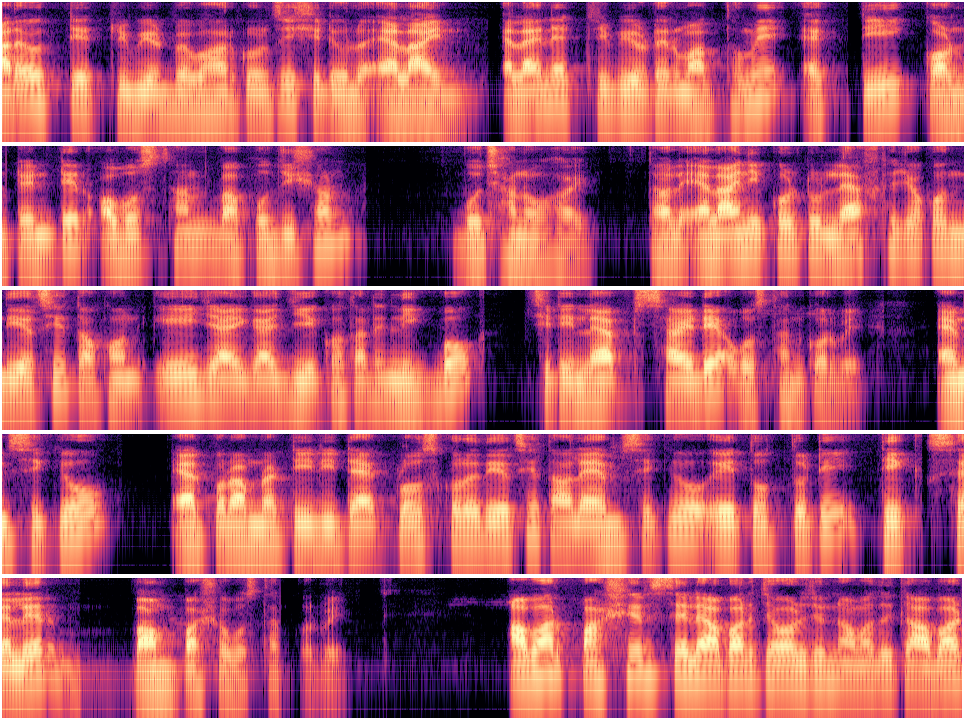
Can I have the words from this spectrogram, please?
আরও একটি অ্যাট্রিবিউট ব্যবহার করেছি, সেটি হলো অ্যালাইন অ্যালাইন অ্যাট্রিবিউটের মাধ্যমে একটি কন্টেন্টের অবস্থান বা পজিশন বোঝানো হয়। তাহলে অ্যালাইন ইকুয়াল টু লেফট যখন দিয়েছি, তখন এই জায়গায় যে কথাটি লিখব, সেটি লেফট সাইডে অবস্থান করবে। এমসিকিউ এরপর আমরা টিডি ট্যাগ ক্লোজ করে দিয়েছি, তাহলে এমসিকিউ এই তথ্যটি ঠিক সেলের বাম পাশে অবস্থান করবে। আবার পাশের সেলে আবার যাওয়ার জন্য আমাদেরকে আবার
